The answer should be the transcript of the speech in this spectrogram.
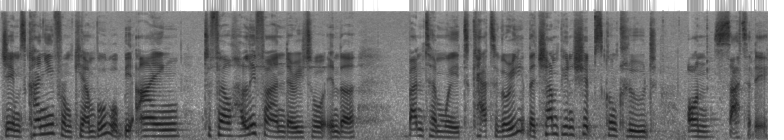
James Kanyi from Kiambu will be eyeing Tufel Halifa and Derito in the bantamweight category. The championships conclude on Saturday.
